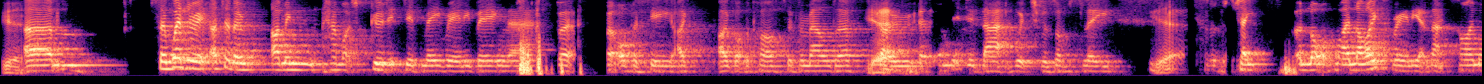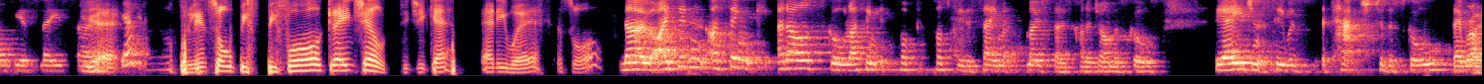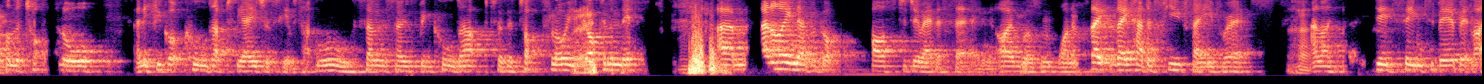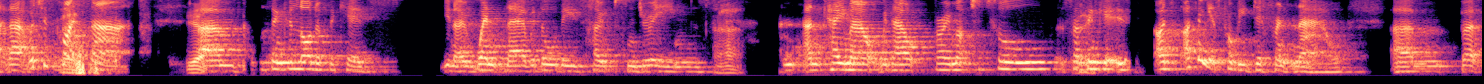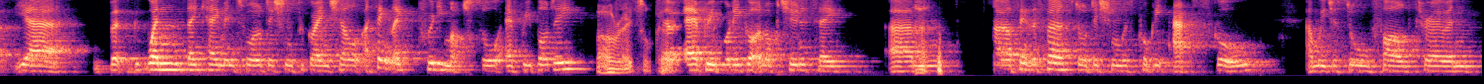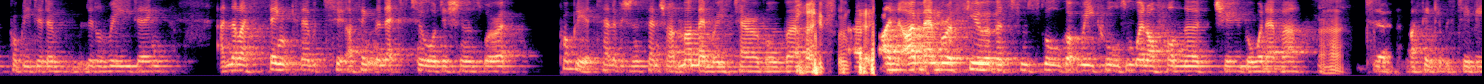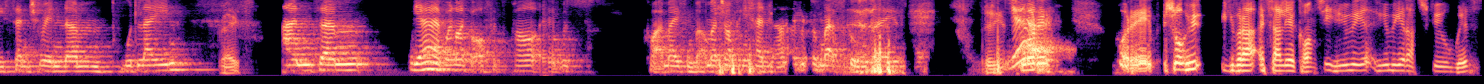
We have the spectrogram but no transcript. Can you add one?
Yeah. Um, so whether it, I don't know, I mean, how much good it did me really being there, but but obviously I, I got the part of Imelda, Yeah. so and it did that, which was obviously Yeah. sort of shaped a lot of my life really at that time, obviously. So Yeah. yeah. Oh, brilliant. So be- before Grange Hill, did you get any work at all? No, I didn't. I think at our school, I think it's possibly the same at most of those kind of drama schools. The agency was attached to the school. They were up on the top floor. And if you got called up to the agency, it was like, oh, so and so's been called up to the top floor. You go up in the lift. Um, and I never got asked to do anything. I wasn't one of they, they had a few favourites. Uh-huh. And I did seem to be a bit like that, which is quite Right. sad. Yeah. Um, I think a lot of the kids, you know, went there with all these hopes and dreams Uh-huh. And, came out without very much at all. So I think it is. I, I think it's probably different now. Um, but yeah, but when they came into audition for Grange Hill, I think they pretty much saw everybody. All right. So Okay. everybody got an opportunity. Um, so I think the first audition was probably at school, and we just all filed through and probably did a little reading. And then I think there were two. I think the next two auditions were at probably at Television Centre. My memory's terrible, but Right. Okay. I, I remember a few of us from school got recalled and went off on the tube or whatever Uh-huh. to. I think it was TV Centre in um, Wood Lane. Right. And um, yeah, when I got offered the part, it was quite amazing. But I'm a jumping ahead now. I think we're talking about school days. Brilliant. So Yeah. what, uh, what, um, so who you were at Italia Conti? Who were you, who were you at school with?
